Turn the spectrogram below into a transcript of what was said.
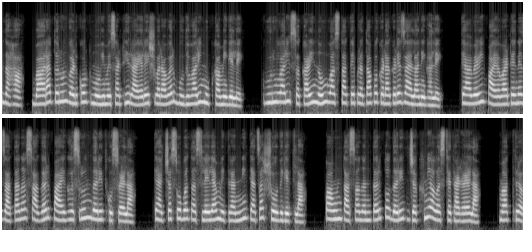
दहा बारा तरुण गडकोट मोहिमेसाठी रायरेश्वरावर बुधवारी मुक्कामी गेले. गुरुवारी सकाळी नऊ वाजता ते प्रतापकडाकडे जायला निघाले. त्यावेळी पायवाटेने जाताना सागर पाय घसरून दरीत कोसळला त्याच्यासोबत असलेल्या मित्रांनी त्याचा शोध घेतला. पाऊण तासानंतर तो दरीत जखमी अवस्थेत आढळला. मात्र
